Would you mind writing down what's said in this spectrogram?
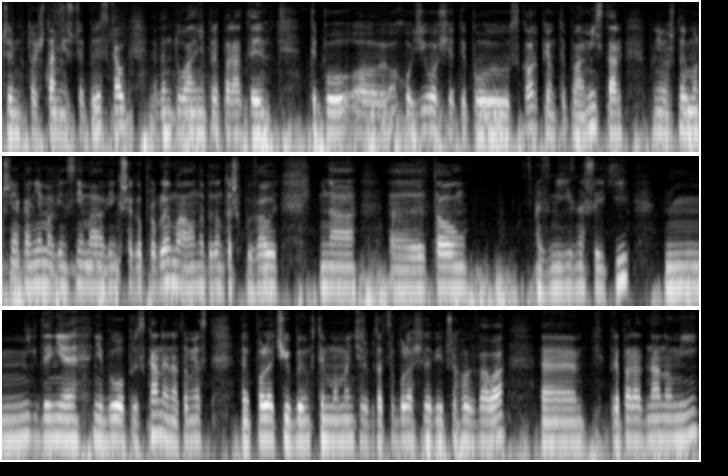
czym ktoś tam jeszcze pryskał, ewentualnie preparaty typu ochłodziło się, typu Skorpion, typu Amistar, ponieważ tutaj mączniaka nie ma, więc nie ma większego problemu, a one będą też wpływały na e, tą zgniliznę szyjki. Nigdy nie, nie było pryskane, natomiast e, poleciłbym w tym momencie, żeby ta cebula się lepiej przechowywała. E, Preparat Nanomi,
